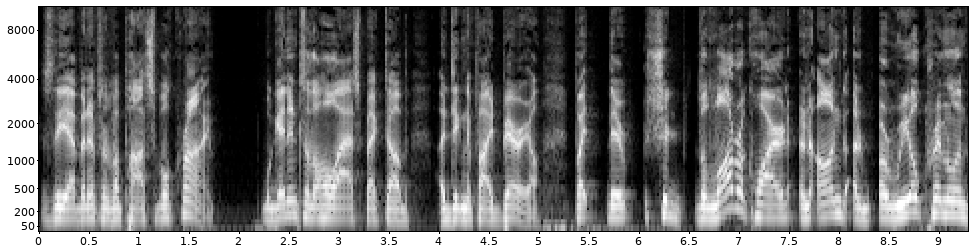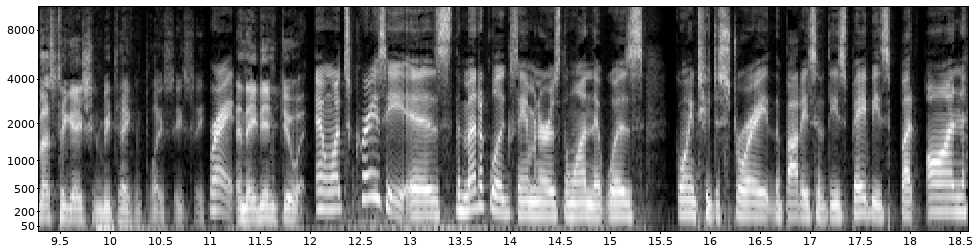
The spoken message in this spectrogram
This is the evidence of a possible crime. We'll get into the whole aspect of a dignified burial, but there should the law required an on a, a real criminal investigation be taking place, Cece. Right. And they didn't do it. And what's crazy is the medical examiner is the one that was going to destroy the bodies of these babies, but on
